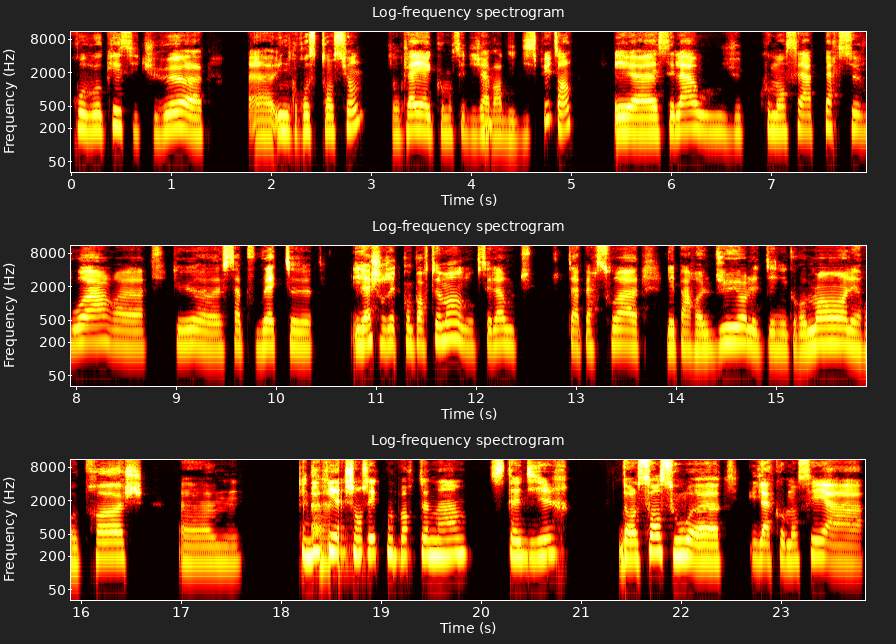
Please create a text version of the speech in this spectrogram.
provoqué, si tu veux, une grosse tension donc là, il a commencé déjà à Mmh. avoir des disputes. Hein. Et euh, c'est là où je commençais à percevoir euh, que euh, ça pouvait être... euh, il a changé de comportement. Donc c'est là où tu t'aperçois les paroles dures, les dénigrements, les reproches. Euh, tu dis qu'il a changé de comportement, c'est-à-dire? Dans le sens où euh, il a commencé à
